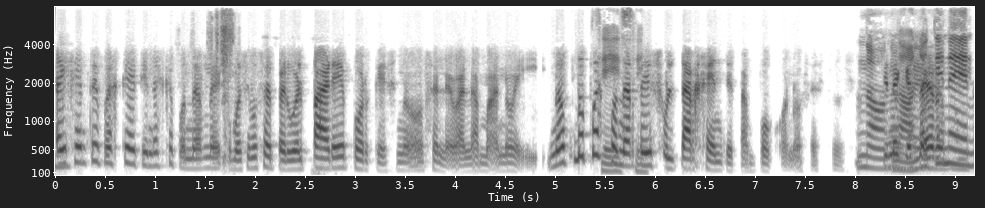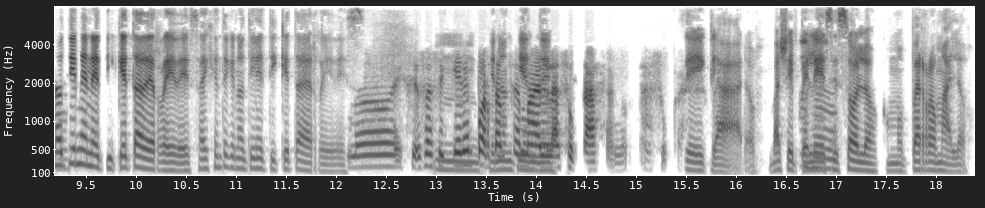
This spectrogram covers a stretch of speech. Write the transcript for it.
hay gente pues que tienes que ponerle, como decimos en Perú, el pare porque si no se le va la mano y no, no puedes ponerte a insultar gente tampoco, ¿no? sé no, no, tiene, no tienen etiqueta de redes, hay gente que no tiene etiqueta de redes. No, o sea, si mm, quieren portarse mal a su casa, ¿no? A su casa. Sí, claro, vaya y peleese solo, como perro malo.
